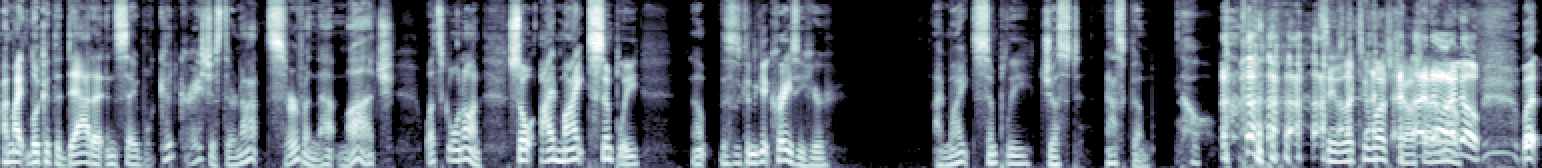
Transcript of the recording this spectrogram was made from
I might look at the data and say, well, good gracious, they're not serving that much. What's going on? So I might simply, now this is going to get crazy here. I might simply just ask them. No. Seems like too much, Josh. I, I know, don't I know. But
